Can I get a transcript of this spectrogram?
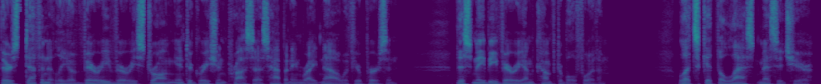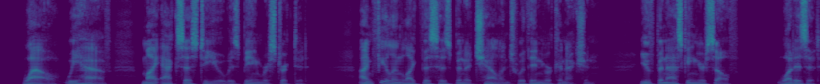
there's definitely a very, very strong integration process happening right now with your person. This may be very uncomfortable for them. Let's get the last message here. Wow, we have. My access to you is being restricted. I'm feeling like this has been a challenge within your connection. You've been asking yourself, what is it?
